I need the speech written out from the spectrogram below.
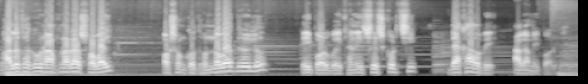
ভালো থাকুন আপনারা সবাই। অসংখ্য ধন্যবাদ রইল। এই পর্ব এখানেই শেষ করছি। দেখা হবে আগামী পর্বে।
